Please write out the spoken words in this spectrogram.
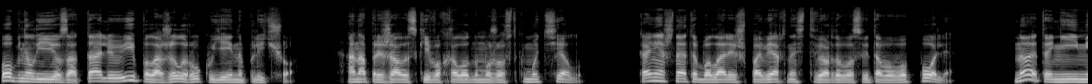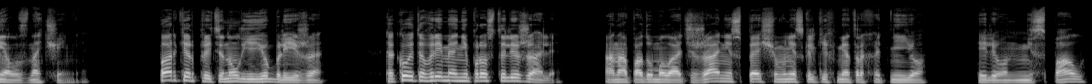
обнял ее за талию и положил руку ей на плечо. Она прижалась к его холодному жесткому телу. Конечно, это была лишь поверхность твердого светового поля но это не имело значения. Паркер притянул ее ближе. Какое-то время они просто лежали. Она подумала о Чжане, спящем в нескольких метрах от нее. Или он не спал,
